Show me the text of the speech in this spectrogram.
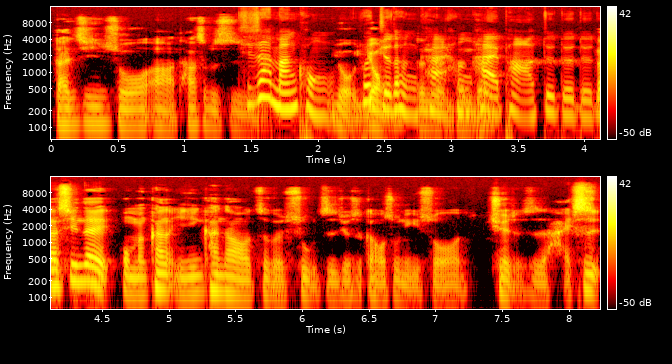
担心说啊，它是不是其实还蛮恐，有用会觉得很害很害怕。对对对对。那现在我们看已经看到这个数字，就是告诉你说，确实是还是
